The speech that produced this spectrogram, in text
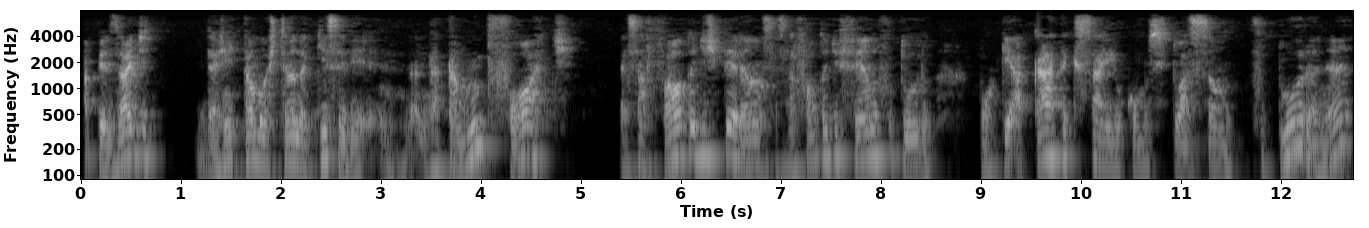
apesar de a gente estar tá mostrando aqui, você vê, está muito forte essa falta de esperança, essa falta de fé no futuro. Porque a carta que saiu como situação futura, né,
